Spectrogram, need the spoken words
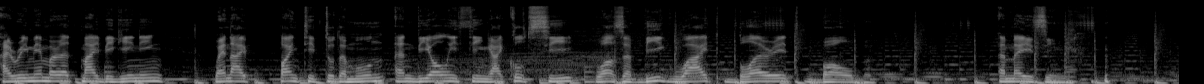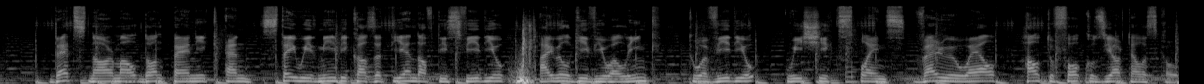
I remember at my beginning when I pointed to the moon and the only thing I could see was a big white blurred bulb. Amazing. That's normal, don't panic and stay with me because at the end of this video I will give you a link to a video which explains very well how to focus your telescope.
